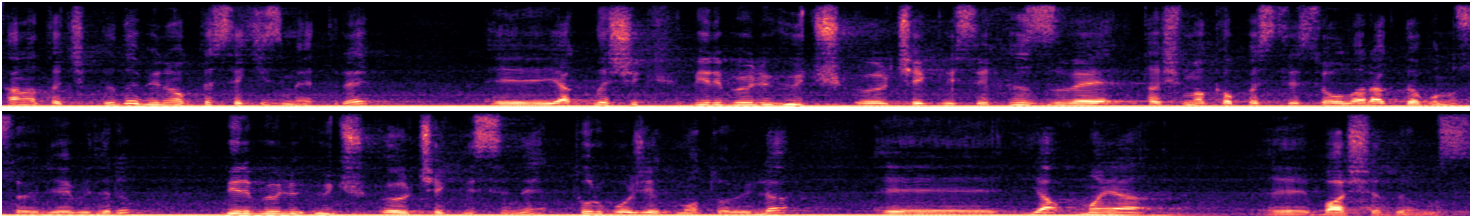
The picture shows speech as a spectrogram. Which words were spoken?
kanat açıklığı da 1.8 metre. E, yaklaşık 1 bölü 3 ölçeklisi hız ve taşıma kapasitesi olarak da bunu söyleyebilirim. 1 bölü 3 ölçeklisini turbojet motoruyla e, yapmaya e, başladığımız,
